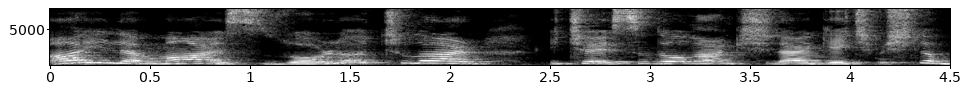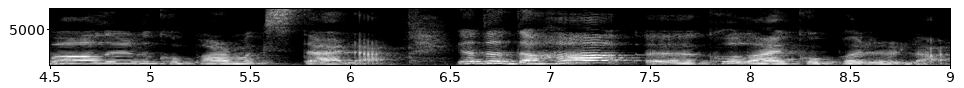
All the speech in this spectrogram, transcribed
Ay ile Mars zorlu açılar içerisinde olan kişiler geçmişle bağlarını koparmak isterler ya da daha e, kolay koparırlar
